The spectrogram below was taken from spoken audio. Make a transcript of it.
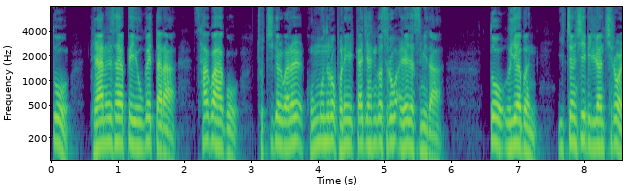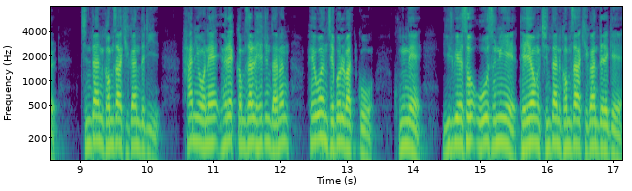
또 대한의사협회 요구에 따라 사과하고 조치 결과를 공문으로 보내기까지 한 것으로 알려졌습니다. 또 의협은 2011년 7월 진단검사 기관들이 한의원에 혈액검사를 해준다는 회원 제보를 받고 국내 1위에서 5순위의 대형 진단검사 기관들에게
